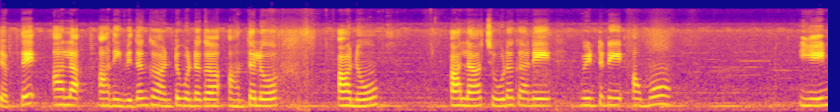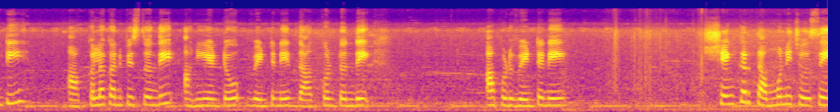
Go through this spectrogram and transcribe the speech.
చెప్తే అలా అనే విధంగా అంటూ ఉండగా అంతలో అను అలా చూడగానే వెంటనే అమ్మో ఏంటి? అక్కలా కనిపిస్తుంది అని అంటూ వెంటనే దాక్కుంటుంది. అప్పుడు వెంటనే శంకర్ తమ్ముని చూసి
